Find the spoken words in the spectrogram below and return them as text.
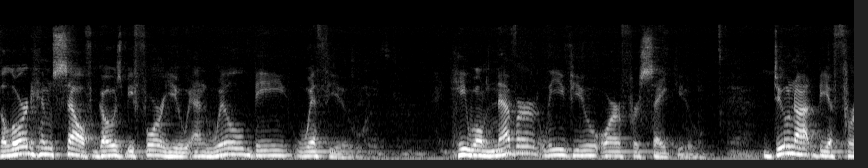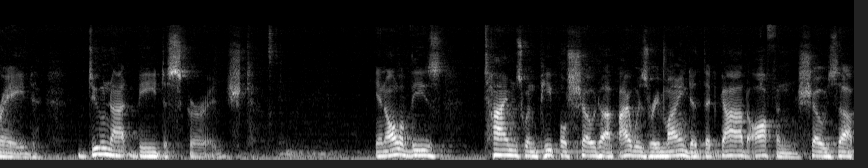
The Lord Himself goes before you and will be with you. He will never leave you or forsake you. Do not be afraid. Do not be discouraged. In all of these times when people showed up, I was reminded that God often shows up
